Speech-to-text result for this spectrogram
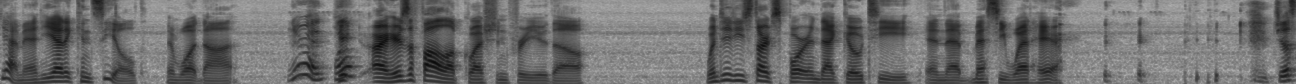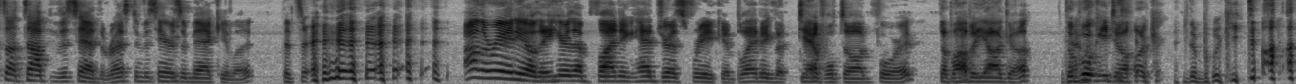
Yeah, man, he had it concealed and whatnot. All right, Here- all right, here's a follow up question for you, though. When did he start sporting that goatee and that messy wet hair? just on top of his head. The rest of his hair is immaculate. That's On the radio, they hear them finding Headdress Freak and blaming the Devil Dog for it. The Baba Yaga. The Boogie Dog. the boogie dog.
